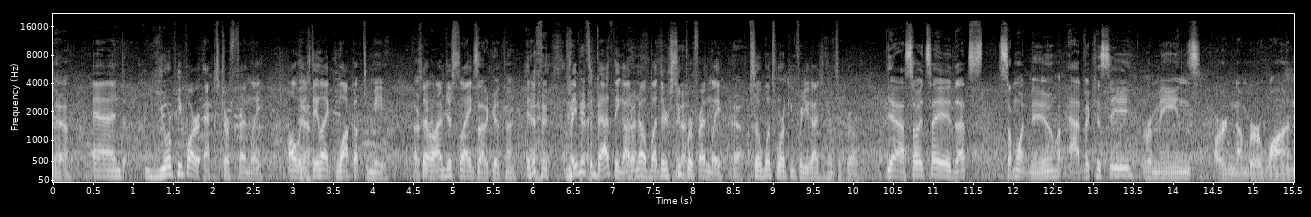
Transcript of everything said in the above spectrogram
yeah. and your people are extra friendly. Always. Yeah. They like walk up to me. So I'm just like, Is that a good thing? it is- maybe it's a bad thing. I don't know, but they're super Yeah. friendly. Yeah. So what's working for you guys in terms of growth? Yeah, so I'd say that's somewhat new. Advocacy remains our number one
